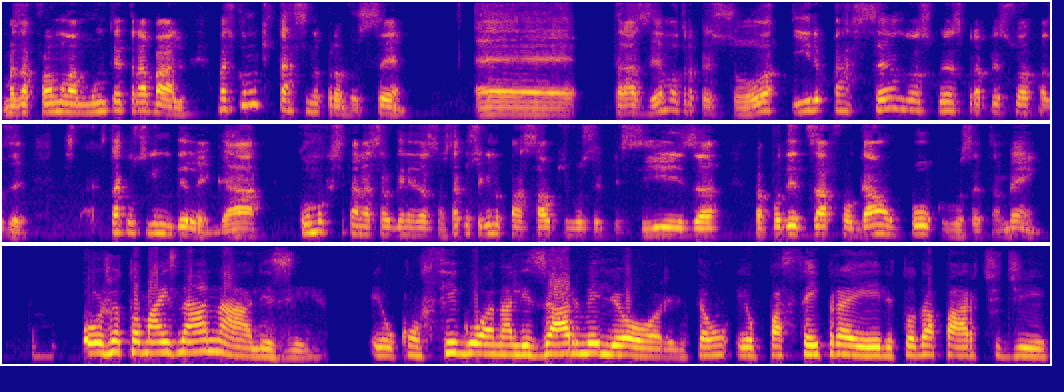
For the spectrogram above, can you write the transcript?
mas a fórmula muito é trabalho. Mas como que está sendo para você é, trazer uma outra pessoa e ir passando as coisas para a pessoa fazer. Você está conseguindo delegar? Como que você está nessa organização? Você está conseguindo passar o que você precisa para poder desafogar um pouco você também? Hoje eu estou mais na análise. Eu consigo analisar melhor. Então, eu passei para ele toda a parte de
